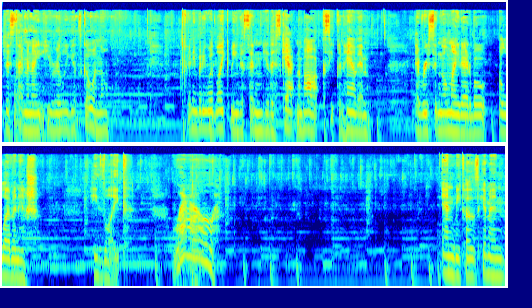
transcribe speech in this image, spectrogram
This time of night he really gets going though. If anybody would like me to send you this cat in a box, you can have him every single night at about 11-ish. He's like, Rawr! And because him and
